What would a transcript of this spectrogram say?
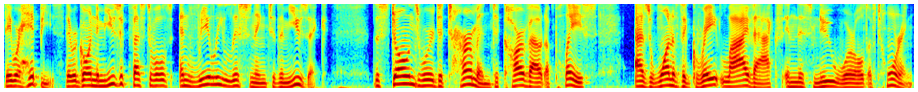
they were hippies. They were going to music festivals and really listening to the music. The Stones were determined to carve out a place as one of the great live acts in this new world of touring.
